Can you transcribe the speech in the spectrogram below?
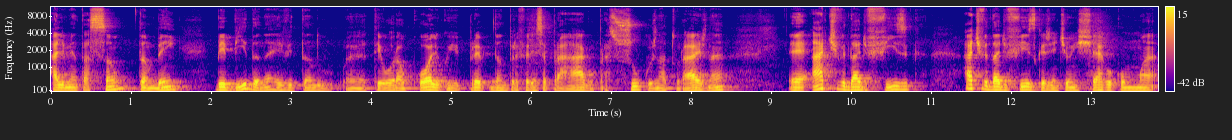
alimentação também, bebida, né? evitando é, teor alcoólico e pre dando preferência para água, para sucos naturais, né? É, atividade física. A atividade física, gente, eu enxergo como uma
